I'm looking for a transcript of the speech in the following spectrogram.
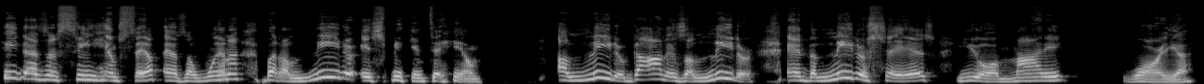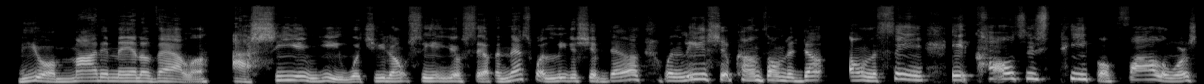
He doesn't see himself as a winner, but a leader is speaking to him. A leader, God is a leader. And the leader says, You're mighty warrior. You're a mighty man of valor. I see mm. in you what you don't see in yourself. And that's what leadership does. When leadership comes on the dump, on the scene, it causes people, followers,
